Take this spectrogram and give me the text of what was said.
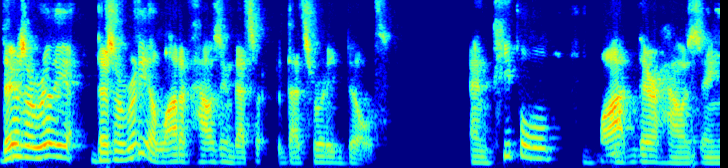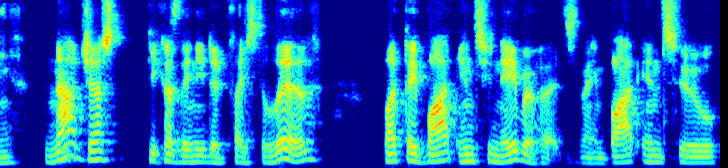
there's a really there's already a lot of housing that's that's already built, and people bought their housing not just because they needed a place to live, but they bought into neighborhoods. They bought into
